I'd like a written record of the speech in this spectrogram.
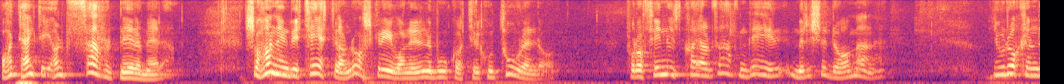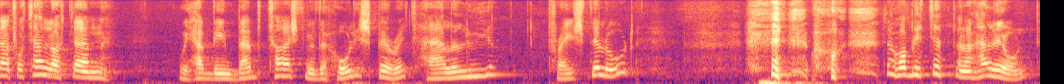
Og han tenkte i all verden er det med dem. Så han inviterte dem, da skriver han i denne boka, til kontoret en dag. For å finne ut hva i all verden det er med disse damene. Jo, da kunne de fortelle at um, We have been baptized with the Holy Spirit. Hallelujah. Praise the Lord. de var blitt gitt med Den hellige ånd.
